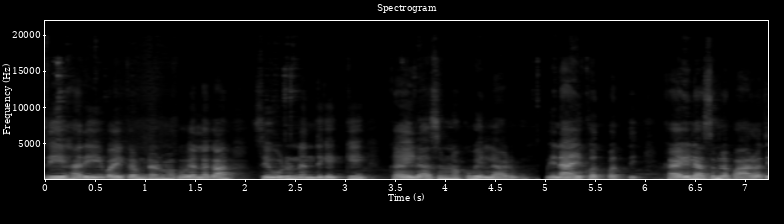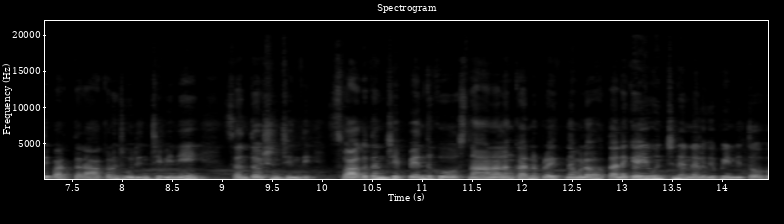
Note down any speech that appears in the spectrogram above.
శ్రీహరి వైకుంఠముకు వెళ్ళగా శివుడు నందికెక్కి కైలాసంలోకి వెళ్ళాడు. వినాయకోత్పత్తి. కైలాసంలో పార్వతి భర్త రాకను గురించి విని సంతోషించింది. స్వాగతం చెప్పేందుకు స్నానాలంకరణ ప్రయత్నంలో తనకై ఉంచిన నలుగు పిండితో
